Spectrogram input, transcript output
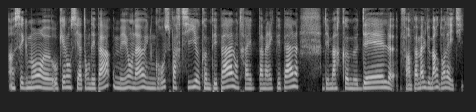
un segment euh, auquel on s'y attendait pas, mais on a une grosse partie euh, comme PayPal, on travaille pas mal avec PayPal, des marques comme Dell, enfin pas mal de marques dans l'IT.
